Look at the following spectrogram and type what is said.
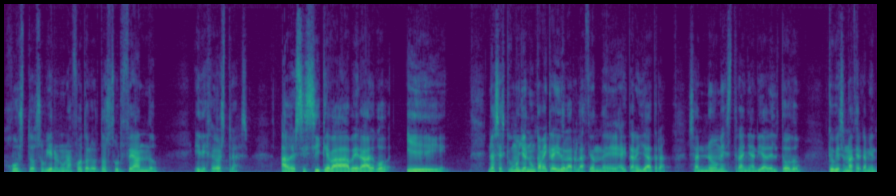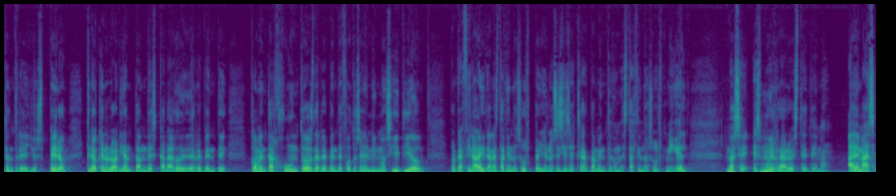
justo subieron una foto los dos surfeando y dije, ostras, a ver si sí que va a haber algo y... No sé, es que como yo nunca me he creído la relación de Aitana y Yatra, o sea, no me extrañaría del todo que hubiese un acercamiento entre ellos, pero creo que no lo harían tan descarado de de repente comentar juntos, de repente fotos en el mismo sitio, porque al final Aitana está haciendo surf, pero yo no sé si es exactamente donde está haciendo surf Miguel. No sé, es muy raro este tema. Además,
